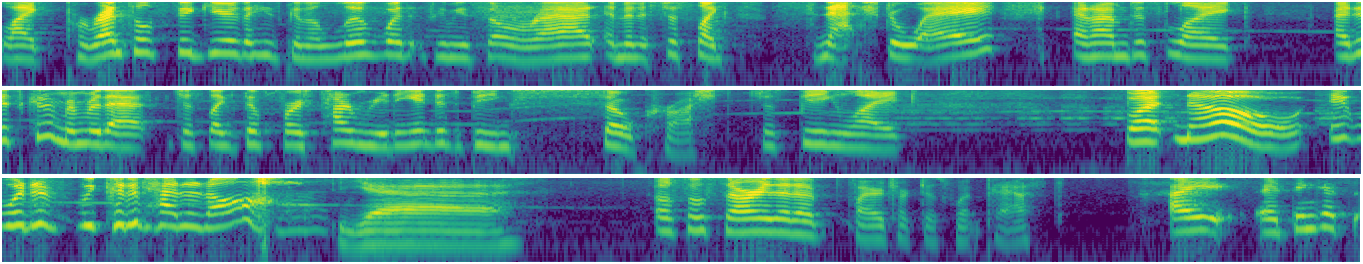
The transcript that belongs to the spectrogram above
like parental figure that he's gonna live with. It's gonna be so rad, and then it's just like snatched away, and I'm just like. I just can remember that just like the first time reading it, just being so crushed, just being like, but no, it would have, we could have had it all. Yeah. Also, sorry that a fire truck just went past. I, I think it's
